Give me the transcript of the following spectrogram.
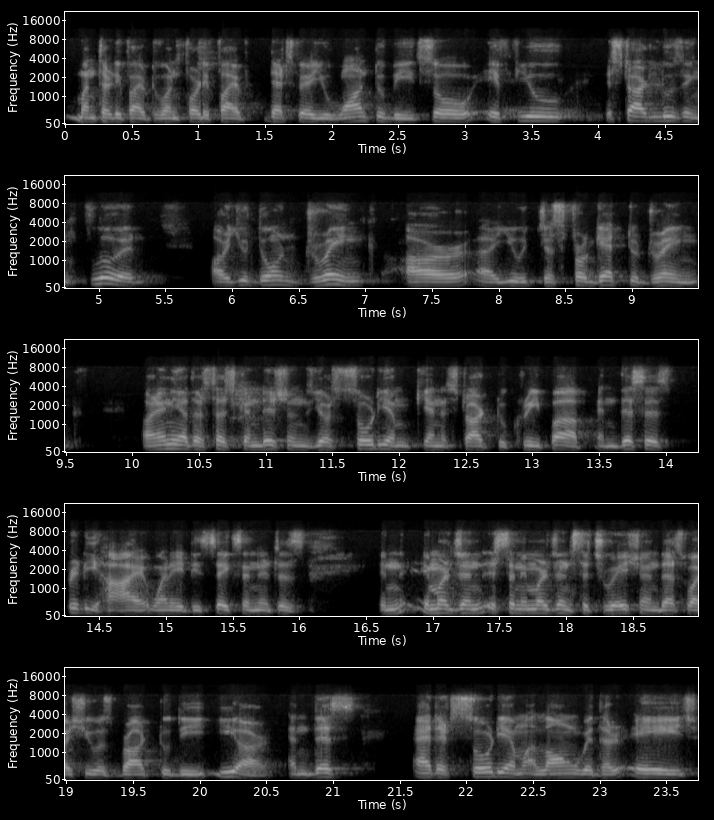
135 to 145, that's where you want to be. So if you start losing fluid or you don't drink or uh, you just forget to drink or any other such conditions, your sodium can start to creep up. And this is pretty high, 186, and it is in emergent, it's an emergent situation. That's why she was brought to the ER. And this added sodium along with her age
